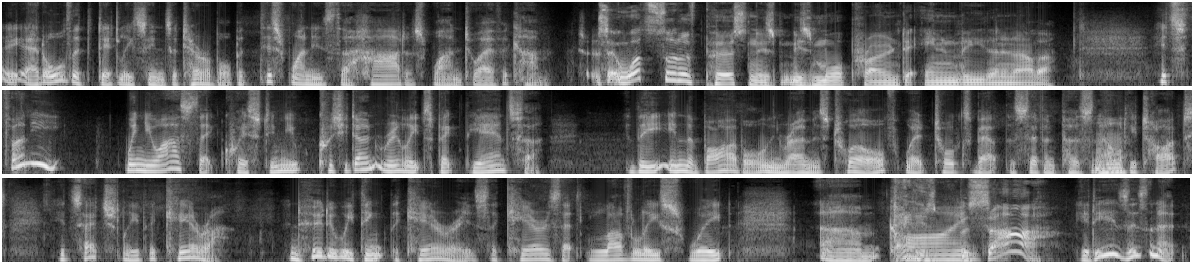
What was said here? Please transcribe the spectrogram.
And all the deadly sins are terrible but this one is the hardest one to overcome. So what sort of person is, is more prone to envy than another? It's funny when you ask that question, because you, you, don't really expect the answer. The in the Bible in Romans twelve, where it talks about the seven personality mm-hmm. types, it's actually the carer. And who do we think the carer is? The carer is that lovely, sweet, um, That is kind. bizarre. It is, isn't it?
